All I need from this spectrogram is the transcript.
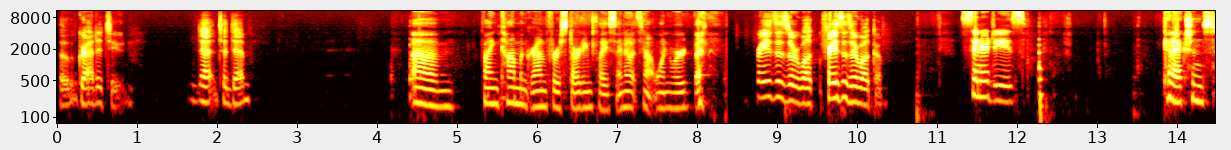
So gratitude. De- to Deb? Um, Find common ground for a starting place. I know it's not one word, but Phrases are wel- phrases are welcome. Synergies. connections.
